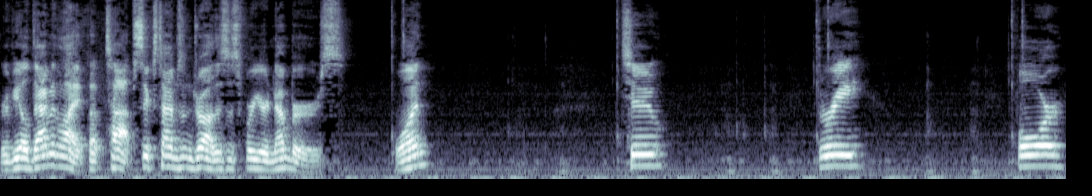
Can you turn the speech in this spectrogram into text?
Reveal Diamond Life up top, six times on draw. This is for your numbers. One, two, three, four,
